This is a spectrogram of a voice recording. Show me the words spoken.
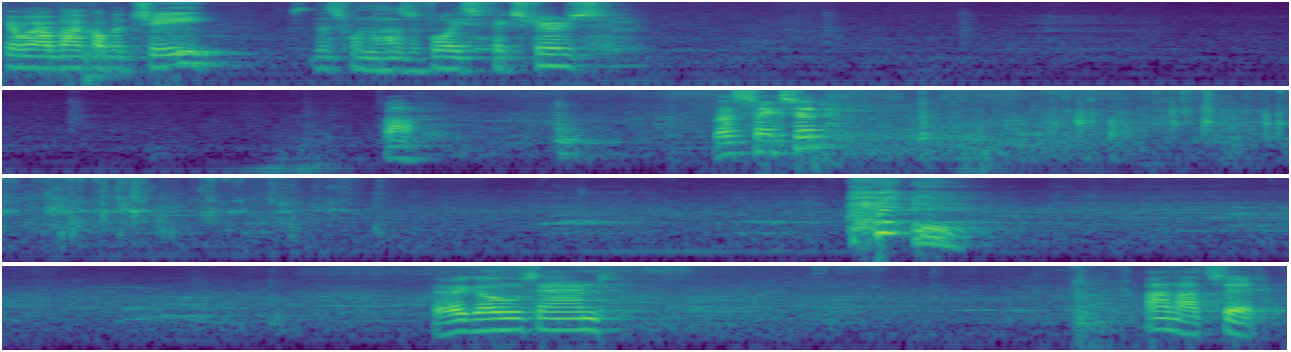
Here we are back up at G. So this one has voice fixtures. Bob. Let's exit. There it goes and and that's it.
